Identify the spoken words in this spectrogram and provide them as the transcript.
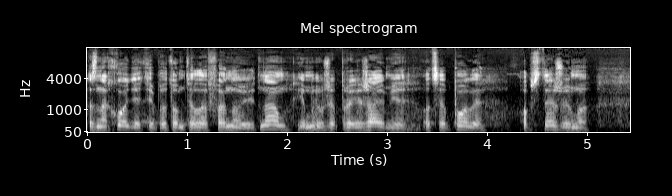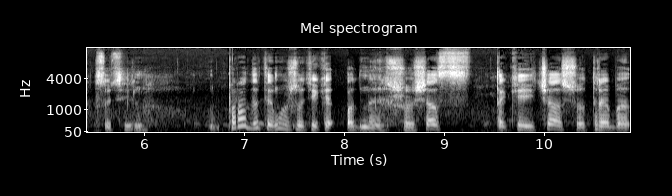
знаходять і потім телефонують нам, і ми вже приїжджаємо і оце поле обстежуємо суцільно. Порадити можна тільки одне, що зараз такий час, що треба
